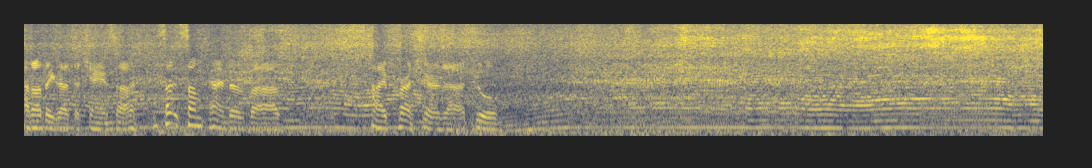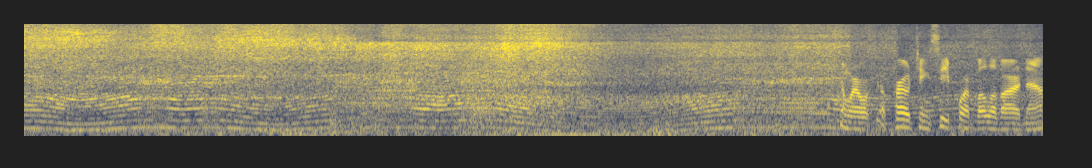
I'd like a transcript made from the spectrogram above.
I don't think that's a chainsaw. It's some kind of uh, high pressured uh, tool. And we're approaching Seaport Boulevard now.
